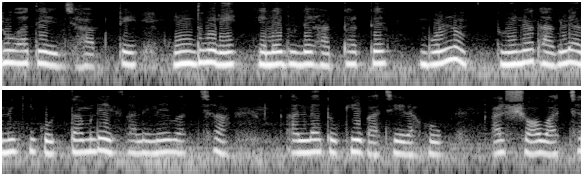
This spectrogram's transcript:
দু হাতে ঝাপটে ধরে হেলে দুলে হাঁটতে হাঁটতে বলল, তুই না থাকলে আমি কি করতাম রে শালিনের বাচ্চা? আল্লাহ তোকে বাঁচিয়ে রাখুক আর সব আচ্ছা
